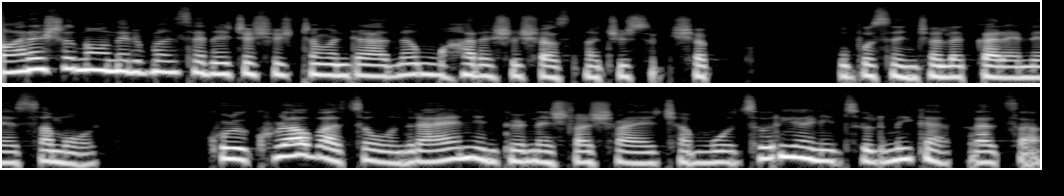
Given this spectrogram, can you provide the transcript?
महाराष्ट्र नवनिर्माण सेनेच्या शिष्टमंडळानं महाराष्ट्र शासनाचे शिक्षक उपसंचालक कार्यालयासमोर खुळखुळा वाचवून रायन इंटरनॅशनल शाळेच्या मोजुरी आणि जुलमी कारभाराचा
